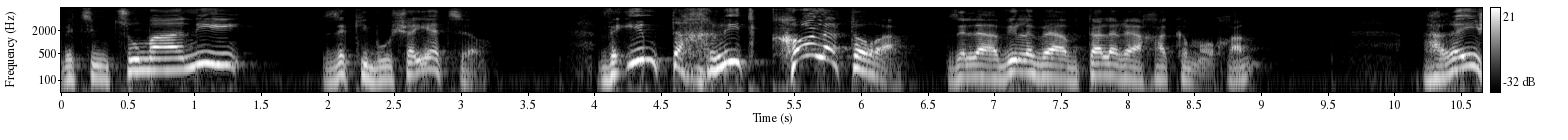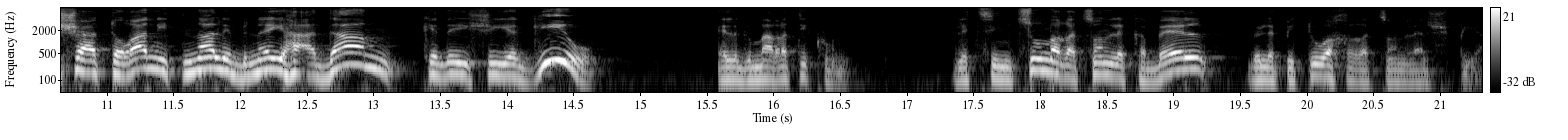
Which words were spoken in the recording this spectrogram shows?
וצמצום האני זה כיבוש היצר. ואם תכלית כל התורה זה להביא ל"ואהבת לרעך כמוך", הרי שהתורה ניתנה לבני האדם כדי שיגיעו אל גמר התיקון, לצמצום הרצון לקבל ולפיתוח הרצון להשפיע.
